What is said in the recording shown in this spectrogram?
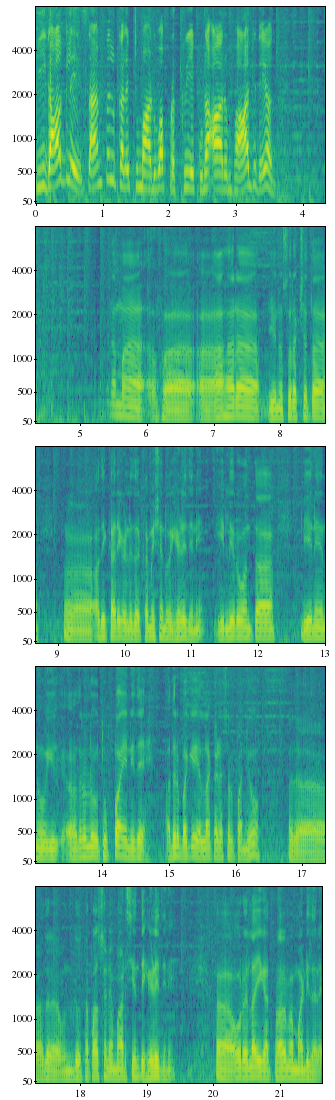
ಈಗಾಗಲೇ ಸ್ಯಾಂಪಲ್ ಕಲೆಕ್ಟ್ ಮಾಡುವ ಪ್ರಕ್ರಿಯೆ ಕೂಡ ಆರಂಭ ಆಗಿದೆ ಅಂತ ನಮ್ಮ ಆಹಾರ ಏನು ಸುರಕ್ಷತಾ ಅಧಿಕಾರಿಗಳಿದೆ, ಕಮಿಷನರ್ಗೆ ಹೇಳಿದ್ದೀನಿ. ಇಲ್ಲಿರುವಂಥ ಏನೇನು ಅದರಲ್ಲೂ ತುಪ್ಪ ಏನಿದೆ, ಅದರ ಬಗ್ಗೆ ಎಲ್ಲ ಕಡೆ ಸ್ವಲ್ಪ ನೀವು, ಅದ, ಅದರ ಒಂದು ತಪಾಸಣೆ ಮಾಡಿಸಿ ಅಂತ ಹೇಳಿದ್ದೀನಿ. ಅವರೆಲ್ಲ ಈಗ ಅದು ಪ್ರಾರಂಭ ಮಾಡಿದ್ದಾರೆ.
